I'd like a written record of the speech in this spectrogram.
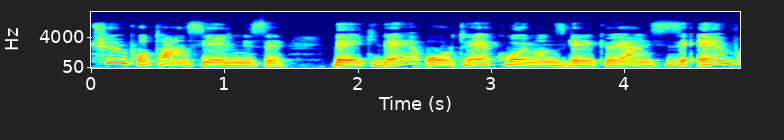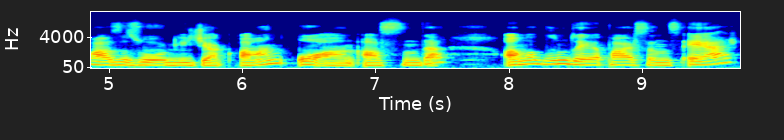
Tüm potansiyelinizi belki de ortaya koymanız gerekiyor. Yani sizi en fazla zorlayacak an o an aslında. Ama bunu da yaparsanız eğer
